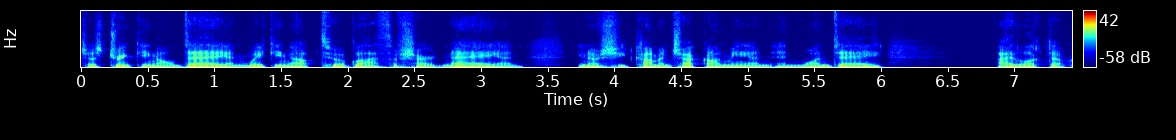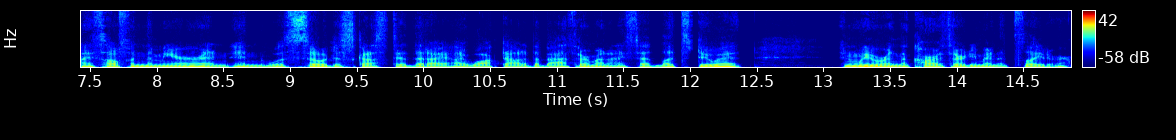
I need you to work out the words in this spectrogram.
just drinking all day and waking up to a glass of Chardonnay. And, you know, she'd come and check on me. And, and one day I looked at myself in the mirror and, and was so disgusted that I, I walked out of the bathroom and I said, let's do it. And we were in the car 30 minutes later.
